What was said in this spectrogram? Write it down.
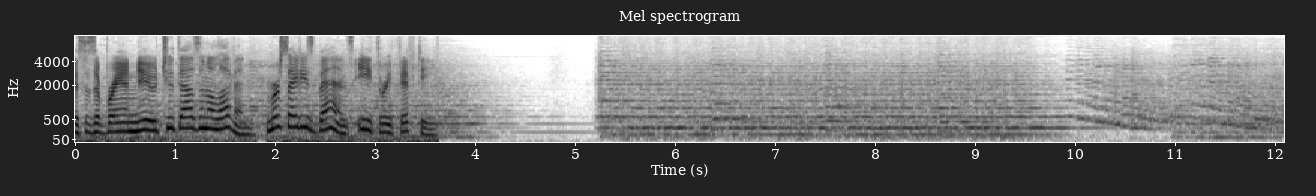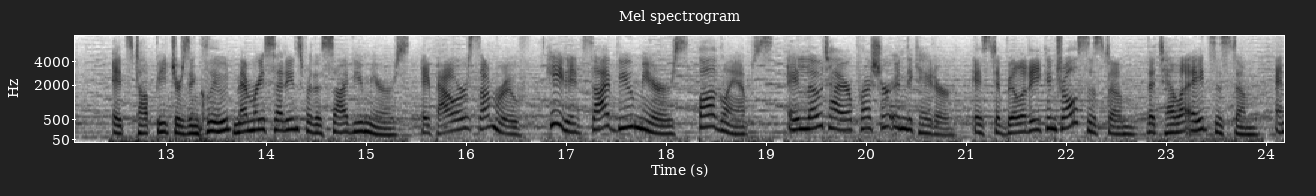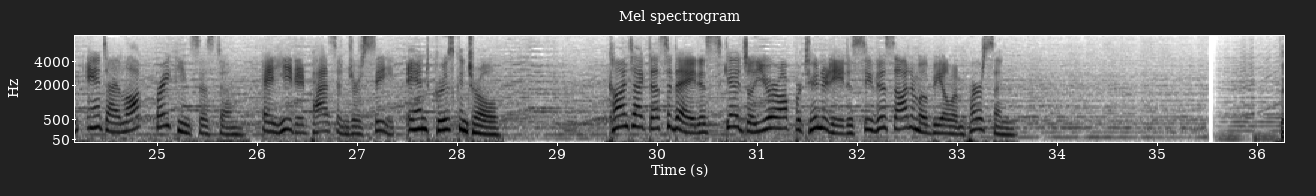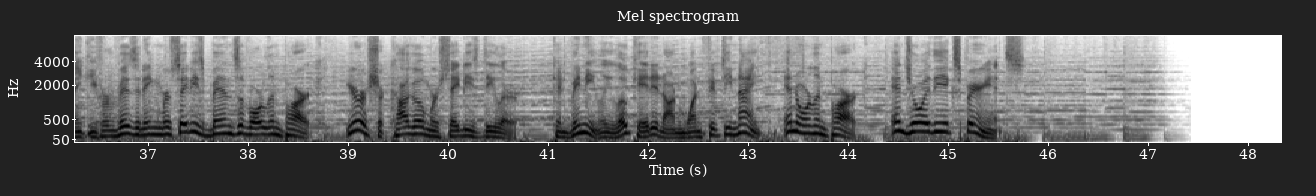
This is a brand new 2011 Mercedes-Benz E350. Its top features include memory settings for the side view mirrors, a power sunroof, heated side view mirrors, fog lamps, a low tire pressure indicator, a stability control system, the tele-aid system, an anti-lock braking system, a heated passenger seat, and cruise control. Contact us today to schedule your opportunity to see this automobile in person. Thank you for visiting Mercedes Benz of Orland Park. Your a Chicago Mercedes dealer conveniently located on 159th in Orland Park. Enjoy the experience.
